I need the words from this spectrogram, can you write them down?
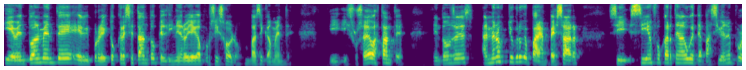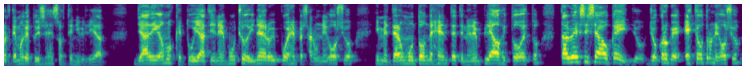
y eventualmente el proyecto crece tanto que el dinero llega por sí solo, básicamente. Y, sucede bastante. Entonces, al menos yo creo que para empezar, sí, sí enfocarte en algo que te apasione por el tema que tú dices de sostenibilidad. Ya digamos que tú ya tienes mucho dinero y puedes empezar un negocio y meter a un montón de gente, tener empleados y todo esto. Tal vez sí sea, ok, yo, yo creo que este otro negocio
